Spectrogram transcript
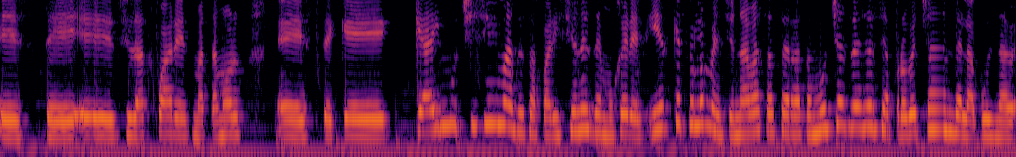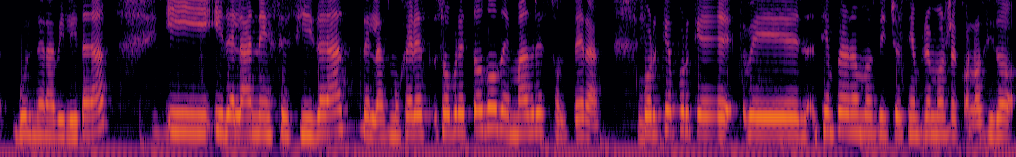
este, eh, Ciudad Juárez, Matamoros, este, que, que hay muchísimas desapariciones de mujeres. Y es que tú lo mencionabas hace rato, muchas veces se aprovechan de la vulnerabilidad y, de la necesidad de las mujeres, sobre todo de madres solteras. ¿Por qué? Porque eh, siempre lo hemos dicho, siempre hemos reconocido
